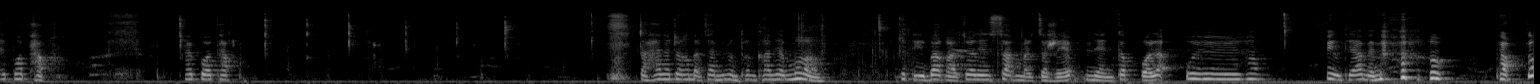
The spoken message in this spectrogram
ะ cái nó bằng bẹt hay bò thọc hay bò thọc ta hana tanga mar cha min thon khăn ya mo chu ti ba cho nên sap mar cha rep nen bò pola ui ha phiêu thia mà, thọc to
